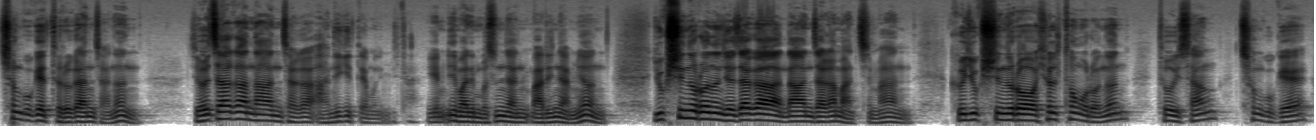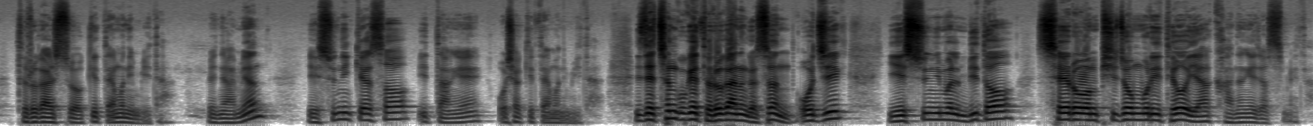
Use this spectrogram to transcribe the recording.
천국에 들어간 자는 여자가 낳은 자가 아니기 때문입니다. 이 말이 무슨 말이냐면 육신으로는 여자가 낳은 자가 맞지만 그 육신으로 혈통으로는 더 이상 천국에 들어갈 수 없기 때문입니다. 왜냐하면 예수님께서 이 땅에 오셨기 때문입니다. 이제 천국에 들어가는 것은 오직 예수님을 믿어 새로운 피조물이 되어야 가능해졌습니다.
